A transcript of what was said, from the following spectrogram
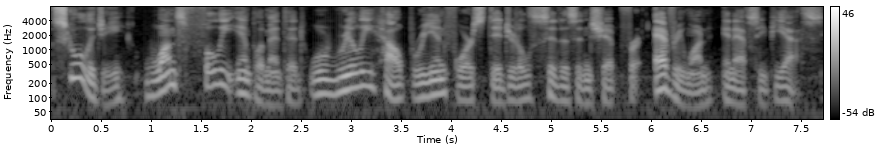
Schoology, once fully implemented, will really help reinforce digital citizenship for everyone in FCPS.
